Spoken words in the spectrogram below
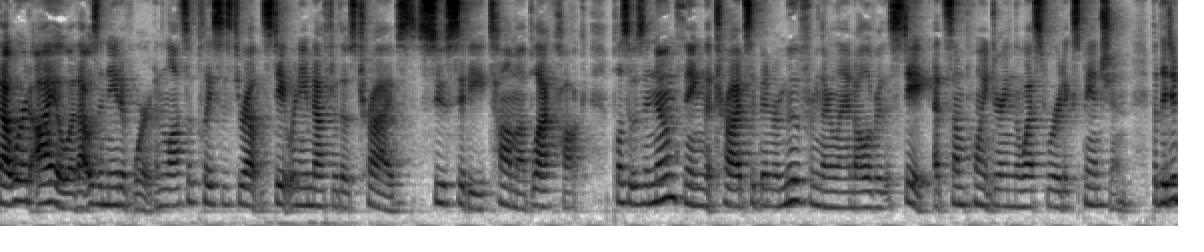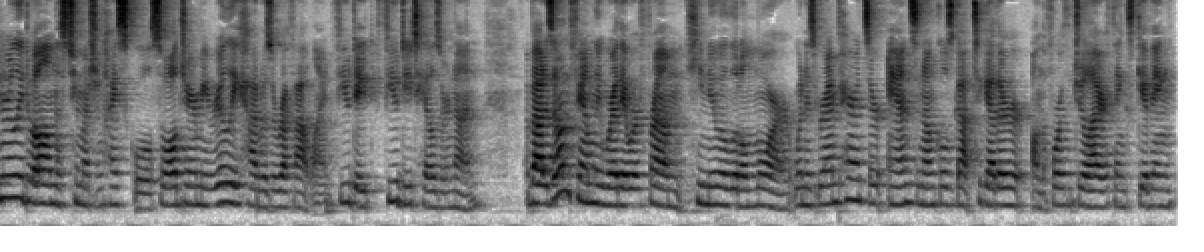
That word Iowa, that was a native word, and lots of places throughout the state were named after those tribes Sioux City, Tama, Black Hawk. Plus, it was a known thing that tribes had been removed from their land all over the state at some point during the westward expansion. But they didn't really dwell on this too much in high school, so all Jeremy really had was a rough outline, few, de- few details or none. About his own family, where they were from, he knew a little more. When his grandparents or aunts and uncles got together on the 4th of July or Thanksgiving,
